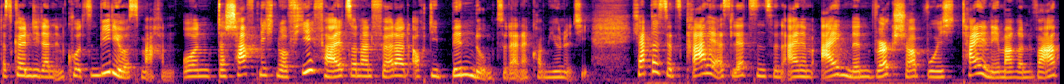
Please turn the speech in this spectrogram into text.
Das können die dann in kurzen Videos machen. Und das schafft nicht nur Vielfalt, sondern fördert auch die Bindung zu deiner Community. Ich habe das jetzt gerade erst letztens in einem eigenen Workshop, wo ich Teilnehmerin war,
